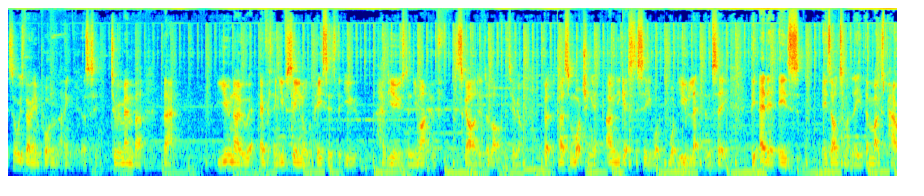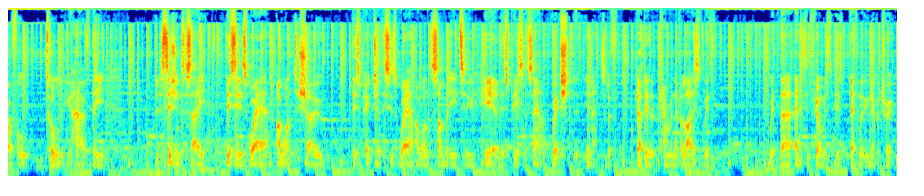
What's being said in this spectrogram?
It's always very important, I think, as I said, to remember that you know everything. You've seen all the pieces that you have used and you might have discarded a lot of material, but the person watching it only gets to see what, what you let them see. The edit is, is ultimately the most powerful tool that you have. The, the decision to say, this is where I want to show this picture, this is where I want somebody to hear this piece of sound, which, you know, sort of the idea that the camera never lies with with uh, edited film is, is definitely never true.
